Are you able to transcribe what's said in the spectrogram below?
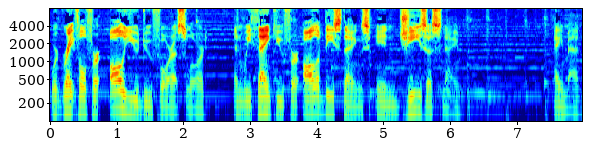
We're grateful for all you do for us, Lord, and we thank you for all of these things in Jesus' name. Amen.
